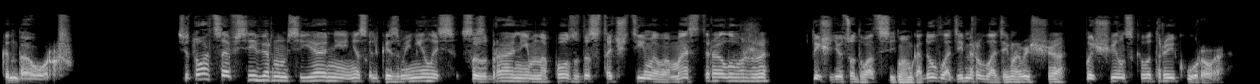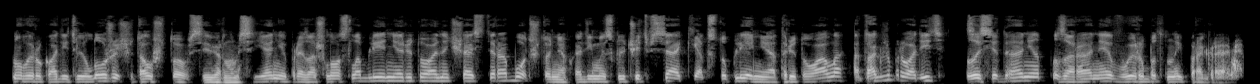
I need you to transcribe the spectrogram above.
Кандауров. Ситуация в «Северном сиянии» несколько изменилась с избранием на пост досточтимого мастера лжи в 1927 году Владимира Владимировича Пыщинского-Троекурова, Новый руководитель ложи считал, что в «Северном сиянии» произошло ослабление ритуальной части работ, что необходимо исключить всякие отступления от ритуала, а также проводить заседания по заранее выработанной программе.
